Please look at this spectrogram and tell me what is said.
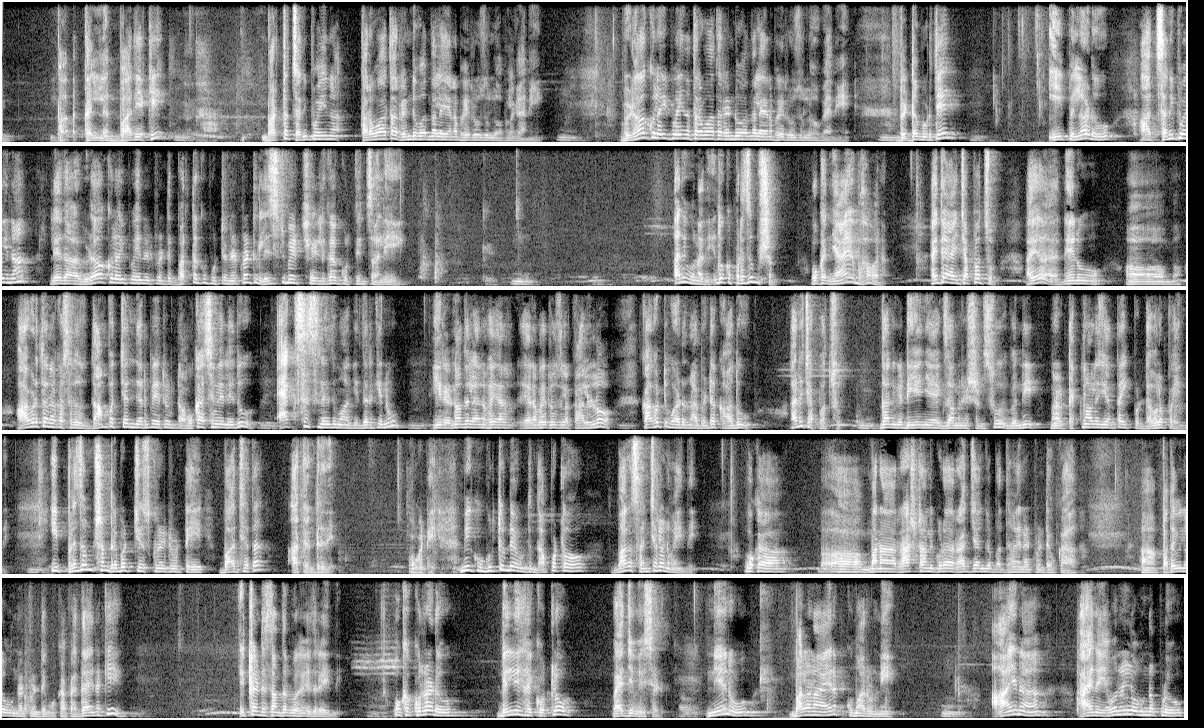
తల్లి భార్యకి భర్త చనిపోయిన తర్వాత రెండు వందల ఎనభై రోజుల లోపల కానీ విడాకులైపోయిన తర్వాత రెండు వందల ఎనభై రోజుల్లో కానీ బిడ్డ పుడితే ఈ పిల్లాడు ఆ చనిపోయిన లేదా విడాకులైపోయినటువంటి భర్తకు పుట్టినటువంటి లెజిటిమేట్ చైల్డ్గా గుర్తించాలి. అని ఉన్నది. ఇది ఒక ప్రెజంప్షన్ ఒక న్యాయ భావన అయితే ఆయన చెప్పచ్చు అయ్యా నేను ఆవిడతో నాకు అసలు దాంపత్యం జరిపేటువంటి అవకాశమే లేదు యాక్సెస్ లేదు మాకు ఇద్దరికిను ఈ రెండు వందల ఎనభై ఎనభై రోజుల కాలంలో కాబట్టి వాడు నా బిడ్డ కాదు. అని చెప్పొచ్చు. దానికి డిఎన్ఏ ఎగ్జామినేషన్స్ ఇవన్నీ మన టెక్నాలజీ అంతా ఇప్పుడు డెవలప్ అయింది. ఈ ప్రిజంప్షన్ రిబట్ చేసుకునేటువంటి బాధ్యత ఆ తండ్రిదే. ఒకటి. మీకు గుర్తుండే ఉంటుంది అప్పట్లో బాగా సంచలనమైంది. ఒక మన రాష్ట్రానికి కూడా రాజ్యాంగబద్ధమైనటువంటి ఒక పదవిలో ఉన్నటువంటి ఒక పెద్ద ఆయనకి ఇట్లాంటి సందర్భం ఎదురైంది. ఒక కుర్రాడు ఢిల్లీ హైకోర్టులో వ్యాజ్యం వేశాడు. నేను బలనాయన కుమారుణ్ణి. ఆయన ఆయన యవనంలో ఉన్నప్పుడు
